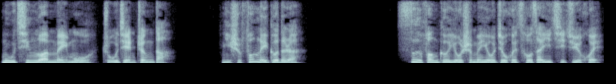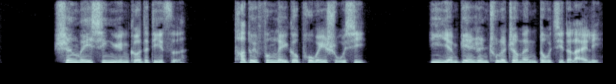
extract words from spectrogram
穆青鸾美目逐渐睁大，你是风雷阁的人？四方阁有时没有就会凑在一起聚会。身为星陨阁的弟子，他对风雷阁颇为熟悉，一眼便认出了这门斗技的来历。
